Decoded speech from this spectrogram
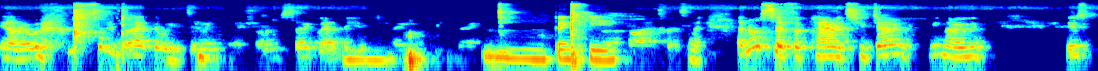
you know, I'm so glad that we're doing this. I'm so glad that you're doing mm, Thank you. And also for parents who don't, you know, whose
